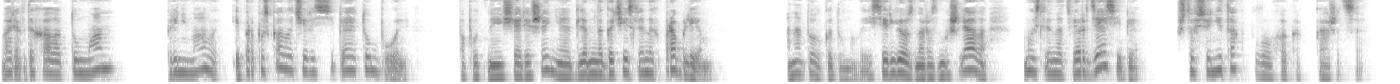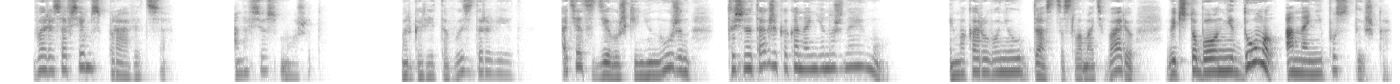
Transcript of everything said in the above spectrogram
Варя вдыхала туман, принимала и пропускала через себя эту боль, попутно ища решения для многочисленных проблем. Она долго думала и серьезно размышляла, мысленно твердя себе, что все не так плохо, как кажется. Варя совсем справится. Она все сможет. Маргарита выздоровеет. Отец девушки не нужен, точно так же, как она не нужна ему. И Макарову не удастся сломать Варю, ведь чтобы он не думал, она не пустышка,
